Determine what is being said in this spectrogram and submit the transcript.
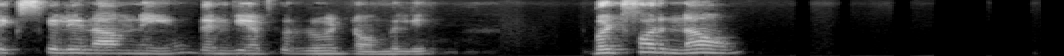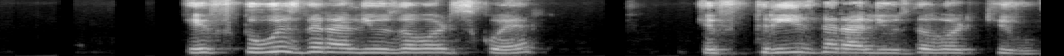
6 के लिए नाम नहीं है then we have to do it normally. But for now, if 2 is there, I'll use the word square. If 3 is there, I'll use the word cube.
